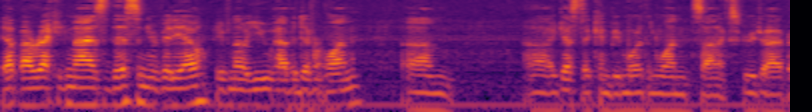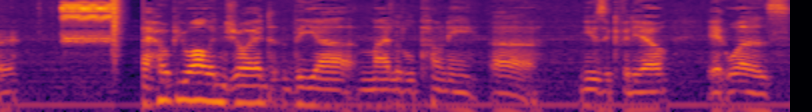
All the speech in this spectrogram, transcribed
yep, I recognize this in your video, even though you have a different one. Um, uh, I guess there can be more than one sonic screwdriver. I hope you all enjoyed the uh, My Little Pony uh, music video. It was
